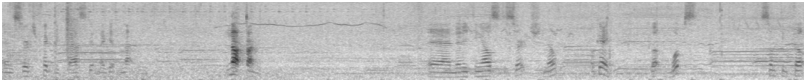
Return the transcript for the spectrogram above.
And search a picnic basket, and I get nothing. Nothing. And anything else to search? Nope. Okay. But whoops. Something fell.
